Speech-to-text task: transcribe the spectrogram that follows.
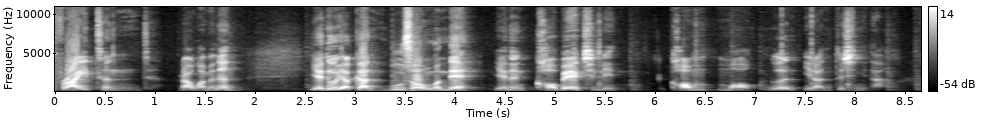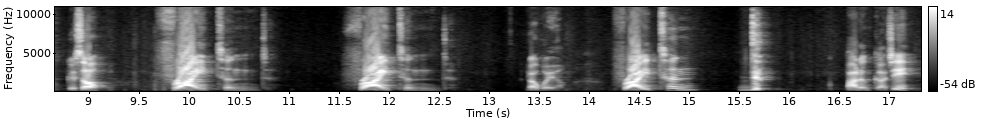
frightened 라고 하면은 얘도 약간 무서운 건데 얘는 겁에 질린, 겁먹은 이라는 뜻입니다. 그래서 frightened, frightened 라고 해요. frightened 발음까지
